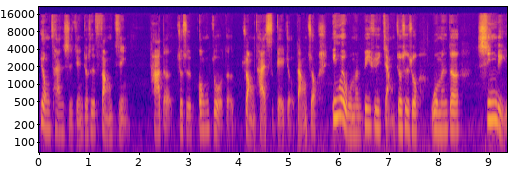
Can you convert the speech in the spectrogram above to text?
用餐时间，就是放进他的就是工作的状态 schedule 当中。因为我们必须讲，就是说我们的心理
